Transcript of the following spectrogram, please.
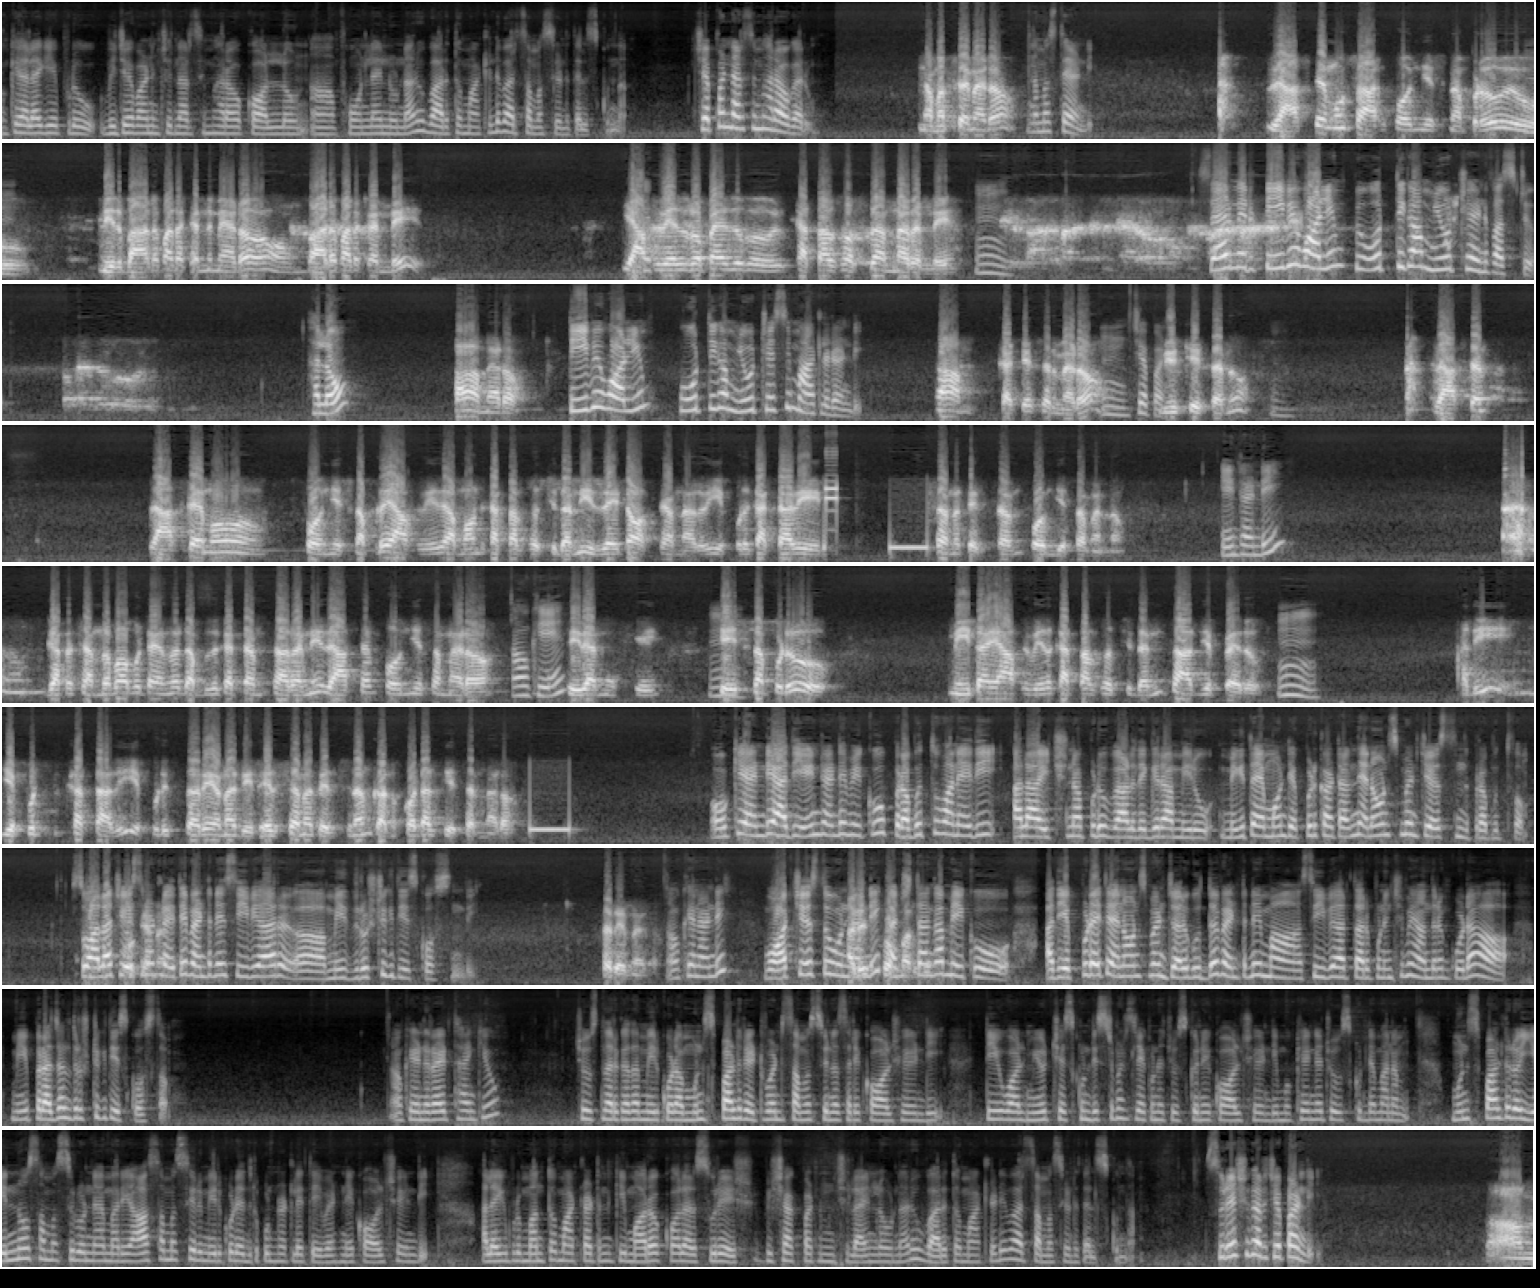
Okay అలాగే ఇప్పుడు విజయవాడ నుంచి నరసింహారావు కాల్లో ఫోన్ లైన్లో ఉన్నారు. వారితో మాట్లాడి వారి సమస్యను తెలుసుకుందాం. చెప్పండి నరసింహారావు గారు. నమస్తే మేడం. నమస్తే అండి. లాస్ట్ టైం సార్ ఫోన్ చేసినప్పుడు మీరు బాధపడకండి మేడం బాధపడకండి. యాభై వేల రూపాయలు కట్టాల్సి వస్తుంది అన్నారండి. సార్ మీరు టీవీ వాల్యూమ్ పూర్తిగా మ్యూట్ చేయండి first. Hello? Madam. TV volume పూర్తిగా మ్యూట్ చేసి మాట్లాడండి. ఆ, కట్టేశాను మేడం. మ్యూట్ చేశాను. Last time last time phone చేసినప్పుడు యాభై వేలు అమౌంట్ కట్టాల్సి వచ్చిందండి. ఇది అయితే వస్తాయి అన్నారు. ఎప్పుడు కట్టాలి తెలుసాను ఫోన్ మేడం. ఏంటండి? గత చంద్రబాబు టైంలో డబ్బులు కట్టాను సార్ అని లాస్ట్ టైం ఫోన్ చేశాం మేడం. ఓకే. శ్రీరామ్కి మ్. చేసినప్పుడు మిగతా యాభై వేలు కట్టాల్సి వచ్చిందని సార్ చెప్పారు. అది ఎప్పుడు కట్టాలి ఎప్పుడు ఇస్తారు అన్న డీటెయిల్స్ అన్న తెలిసిన కనుక్కోవడానికి చేశాను మేడం. ఓకే అండి అది ఏంటంటే మీకు ప్రభుత్వం అనేది అలా ఇచ్చినప్పుడు వాళ్ళ దగ్గర మీరు మిగతా అమౌంట్ ఎప్పుడు కట్టాలని అనౌన్స్మెంట్ చేస్తుంది ప్రభుత్వం. సో అలా చేసినట్లయితే వెంటనే సివిఆర్ మీ దృష్టికి తీసుకొస్తుంది. ఓకేనండి? వాచ్ చేస్తూ ఉండండి. ఖచ్చితంగా మీకు అది ఎప్పుడైతే అనౌన్స్మెంట్ జరుగుద్దో వెంటనే మా సివిఆర్ తరపు నుంచి మేము అందరం కూడా మీ ప్రజల దృష్టికి తీసుకొస్తాం. ఓకే అండి రైట్ థ్యాంక్ యూ. చూస్తున్నారు కదా మీరు కూడా మున్సిపాలిటీ ఎటువంటి సమస్య ఉన్నా సరే కాల్ చేయండి. టీవీ వాళ్ళు మ్యూట్ చేసుకుని డిస్టర్బెన్స్ లేకుండా చూసుకుని కాల్ చేయండి. ముఖ్యంగా చూసుకుంటే మనం మున్సిపాలిటీలో ఎన్నో సమస్యలు ఉన్నాయి. మరి ఆ సమస్యలు మీరు కూడా ఎదుర్కొన్నట్లయితే వెంటనే కాల్ చేయండి. అలాగే ఇప్పుడు మనతో మాట్లాడడానికి మరో కాలర్ సురేష్ విశాఖపట్నం నుంచి లైన్లో ఉన్నారు. వారితో మాట్లాడి వారి సమస్యను తెలుసుకుందాం. సురేష్ గారు చెప్పండి.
